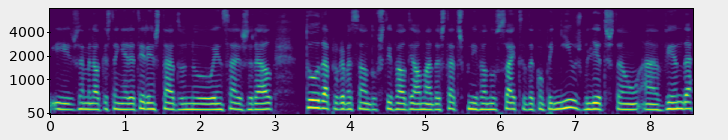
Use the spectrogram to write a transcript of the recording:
e José Manuel Castanheira terem estado no ensaio geral. Toda a programação do Festival de Almada está disponível no site da companhia, os bilhetes estão à venda.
